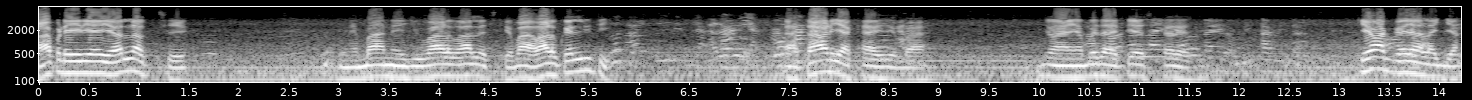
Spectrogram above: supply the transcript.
આપણે એરિયા અલગ છે. ને બા ને હજુ વાળ વાલે જ કે બા વાળું કરી લીધી? તાળિયા ખાય છે બા. જો અહીંયા બધા ટેસ્ટ કરે છે. કેવા ગયા લાગ્યા?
